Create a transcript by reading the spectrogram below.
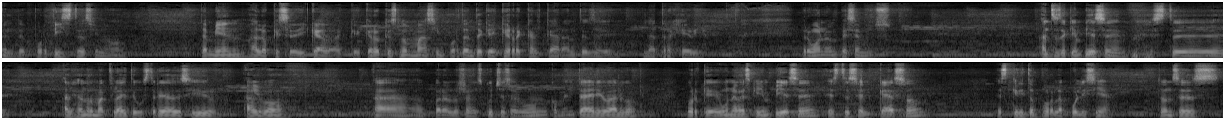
el deportista, sino también a lo que se dedicaba, que creo que es lo más importante que hay que recalcar antes de la tragedia. Pero bueno, empecemos. Antes de que empiece, este, Alejandro McFly, ¿te gustaría decir algo uh, para los radioescuchas, algún comentario o algo? porque una vez que empiece, este es el caso escrito por la policía. Entonces,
